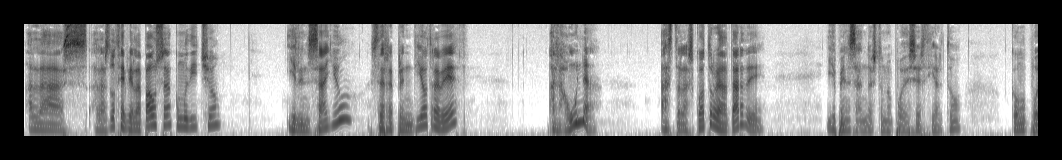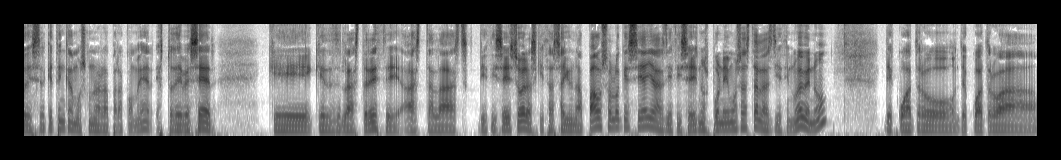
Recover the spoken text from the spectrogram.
a las, a las 12 había la pausa, como he dicho, y el ensayo se reprendía otra vez a la una, hasta las 4 de la tarde. Y yo pensando, esto no puede ser cierto. ¿Cómo puede ser que tengamos una hora para comer? Esto debe ser que, desde las 13 hasta las 16 horas quizás hay una pausa o lo que sea y a las 16 nos ponemos hasta las 19, ¿no? De 4, de 4 a,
